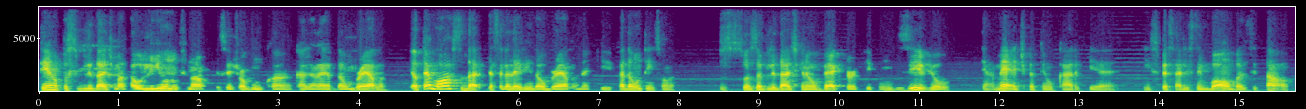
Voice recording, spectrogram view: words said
tem a possibilidade de matar o Leon no final, porque você joga com a, com a galera da Umbrella, eu até gosto da, dessa galerinha da Umbrella, né? Que cada um tem sua, suas habilidades, que nem o Vector fica invisível, tem a médica, tem o cara que é especialista em bombas e tal.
